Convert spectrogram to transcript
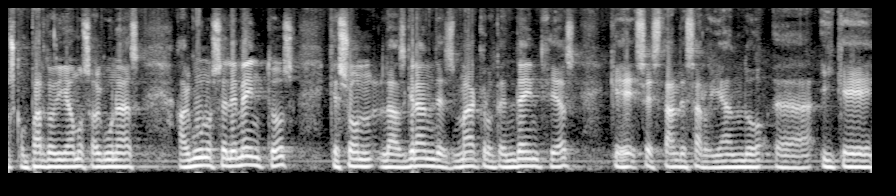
Os comparto, digamos, algunas, algunos elementos que son las grandes macro tendencias que se están desarrollando eh, y que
